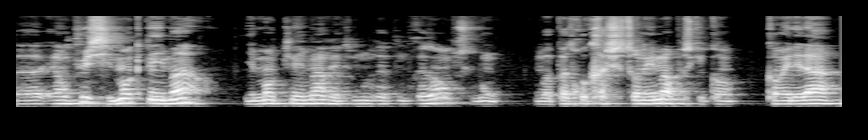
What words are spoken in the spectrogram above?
Euh, et en plus, il manque Neymar. Il manque Neymar et tout le monde répond présent. Parce que bon, on va pas trop cracher sur Neymar parce que quand, quand il est là,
